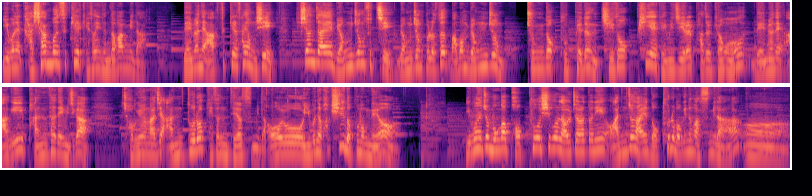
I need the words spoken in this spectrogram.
이번에 다시 한번 스킬 개선이 된다고 합니다. 내면의 악 스킬 사용 시 시전자의 명중 수치, 명중 플러스 마법 명중, 중독, 부패 등 지속 피해 데미지를 받을 경우 내면의 악이 반사 데미지가 적용하지 않도록 개선되었습니다. 어유 이번에 확실히 너프 먹네요. 이번에 좀 뭔가 버프식으로 나올 줄 알았더니 완전 아예 너프를 먹이는 것 같습니다. 어.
